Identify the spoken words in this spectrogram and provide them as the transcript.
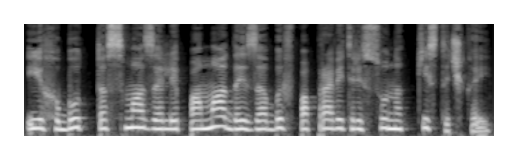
Их будто смазали помадой, забыв поправить рисунок кисточкой.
